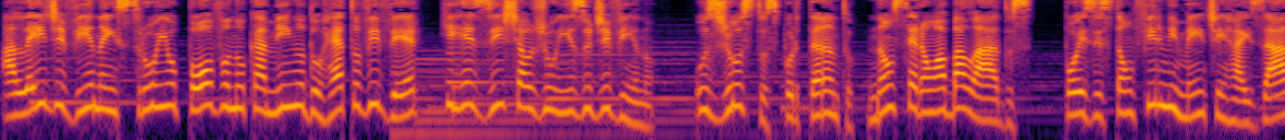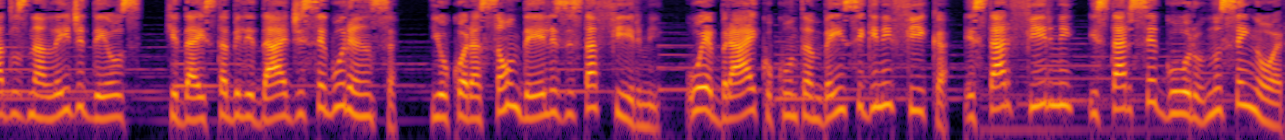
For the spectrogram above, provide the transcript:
A lei divina instrui o povo no caminho do reto viver, que resiste ao juízo divino. Os justos, portanto, não serão abalados, pois estão firmemente enraizados na lei de Deus, que dá estabilidade e segurança, e o coração deles está firme. O hebraico com também significa estar firme, estar seguro no Senhor.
